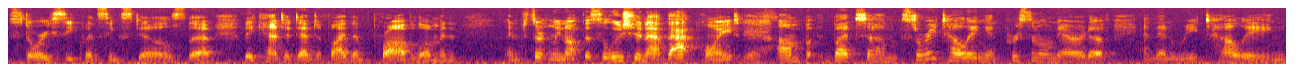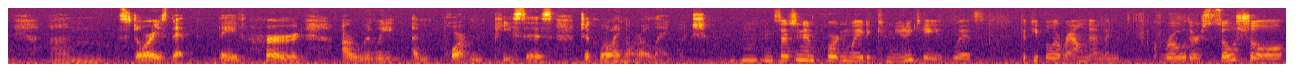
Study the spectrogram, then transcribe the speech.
story sequencing skills, the, they can't identify the problem and and certainly not the solution at that point. Yes. Um, but but um, storytelling and personal narrative, and then retelling um, stories that they've heard are really important pieces to growing oral language. Mm-hmm. And such an important way to communicate with the people around them and grow their social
